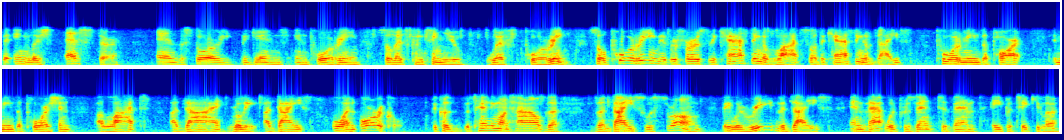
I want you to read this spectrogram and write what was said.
the English Esther, and the story begins in Purim. So let's continue with Purim. So Purim, it refers to the casting of lots or the casting of dice. Pur means a part, it means a portion, a lot, a die, really a dice, or an oracle. Because depending on how the, the dice was thrown, they would read the dice and that would present to them a particular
